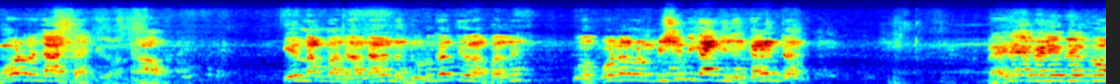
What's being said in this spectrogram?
ಮೋಟರ್ ಜಾಸ್ತಿ ಹಾಕಿದ್ರು ನಾವು. ಏನ್ ನಮ್ಮ ನಾವೇನು ದುಡ್ಡು ಅಲ್ಲಿ? ಕೋಟ ಮೋಟರ್ ಮಿಷಿನ್ಗೆ ಹಾಕಿದ್ವಿ ಕರೆಂಟ್ ಬೆಳೆ ಬೆಳಿಬೇಕು.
